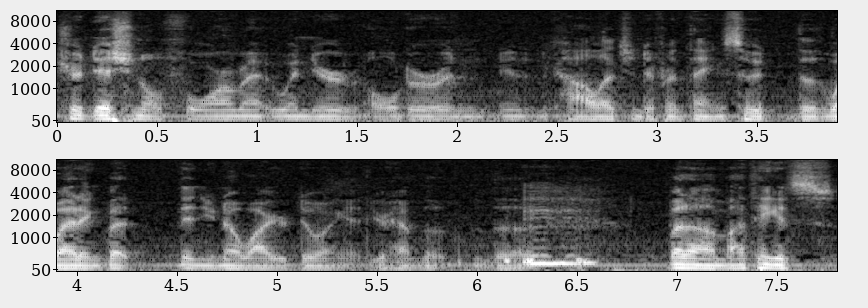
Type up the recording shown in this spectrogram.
traditional form at- when you're older and in college and different things. So the wedding, but then you know why you're doing it. You have the, the Mm-hmm. but um, I think it's,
